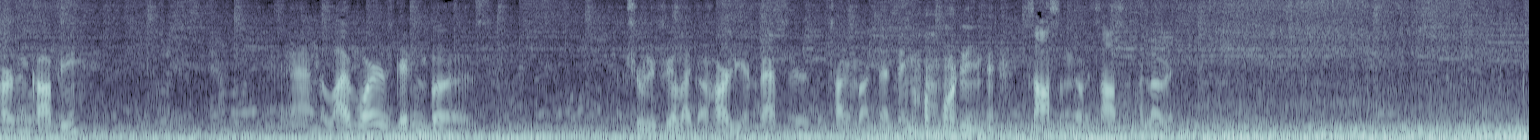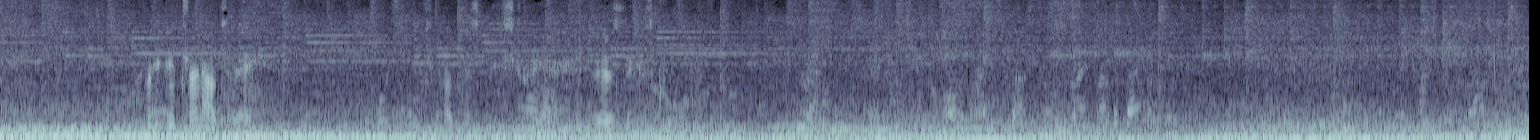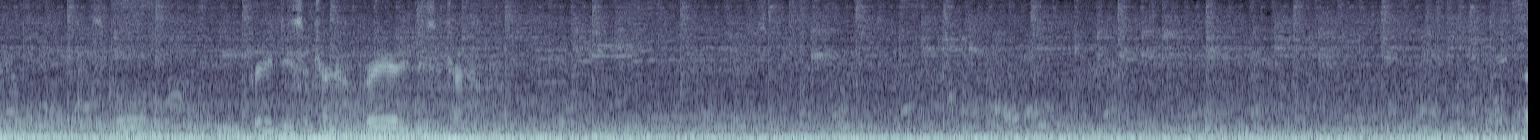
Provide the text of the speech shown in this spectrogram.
And Coffee. And the LiveWire is getting buzz. I truly feel like a Harley ambassador. Been talking about that thing all morning. it's awesome though, it's awesome. I love it. Pretty good turnout today. Check out this beast right here. This thing is cool.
